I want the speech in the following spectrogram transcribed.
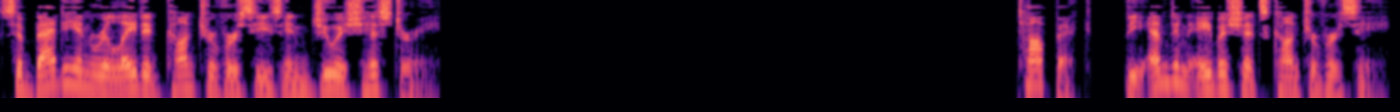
Sabbatian-related controversies in Jewish history the Emden Eybeschutz controversy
